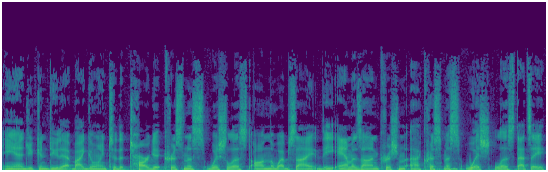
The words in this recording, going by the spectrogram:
And you can do that by going to the Target Christmas wish list on the website, the Amazon Christmas, uh, Christmas wish list. That's a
